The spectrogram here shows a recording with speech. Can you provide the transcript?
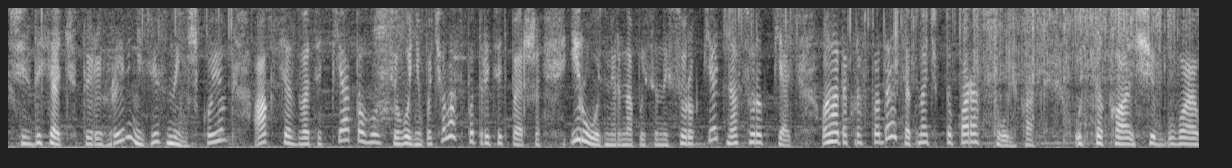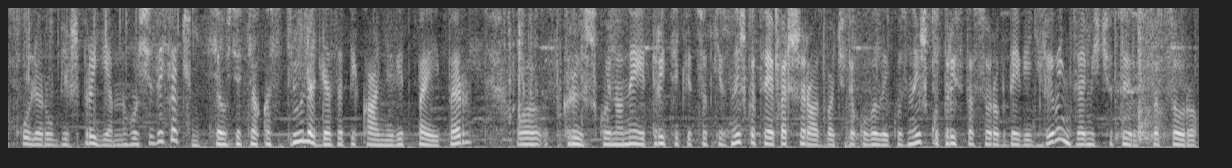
64 гривні зі знижкою. Акція з 25-го сьогодні почалась по 31 І розмір написаний 45 на 45. Вона так розкладається, як начебто парасолька. Ось така ще буває кольору більш приємного. 60. Це ось ця кастрюля для запікання від Paper з кришкою. На неї 30% знижка. Це я перший раз бачу таку велику знижку. 349 гривень замість 440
